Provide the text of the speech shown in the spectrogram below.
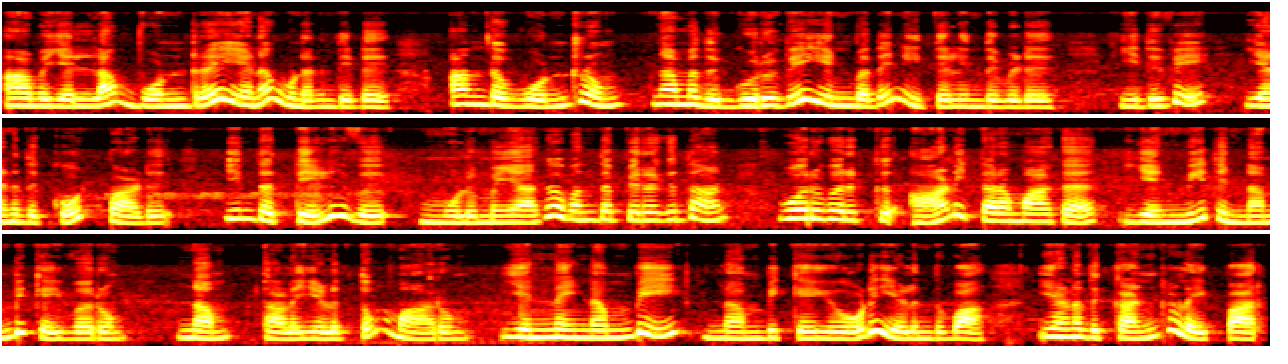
அவையெல்லாம் ஒன்றே என உணர்ந்திடு. அந்த ஒன்றும் நமது குருவே என்பதை நீ தெளிந்துவிடு. இதுவே எனது கோட்பாடு. இந்த தெளிவு முழுமையாக வந்த பிறகுதான் ஒருவருக்கு ஆணித்தரமாக என் மீது நம்பிக்கை வரும். நம் தலையெழுத்தும் மாறும். என்னை நம்பி நம்பிக்கையோடு எழுந்து வா. எனது கண்களை பார்.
